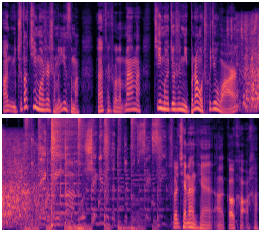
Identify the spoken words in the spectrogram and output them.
啊？你知道寂寞是什么意思吗？”啊，她说了：“妈妈，寂寞就是你不让我出去玩。”说前两天啊，高考哈，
